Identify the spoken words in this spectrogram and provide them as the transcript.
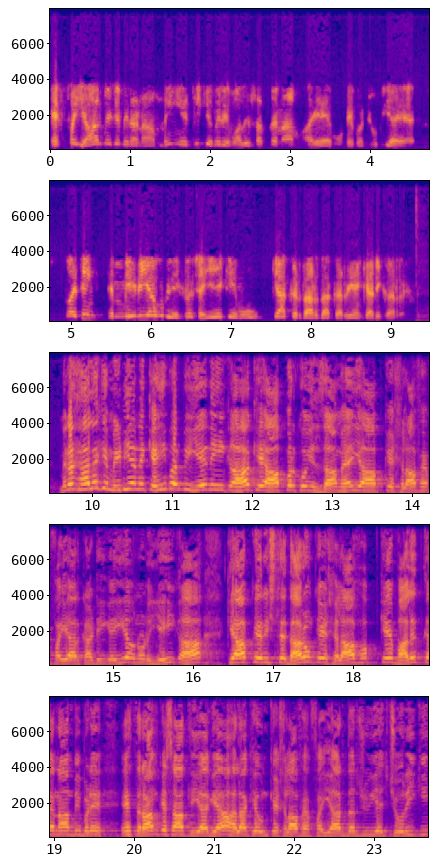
ایف آئی آر میں جب میرا نام نہیں ہے، ٹھیک ہے، میرے والد صاحب کا نام آیا ہے وہ ٹیبر جو بھی آیا ہے، تو آئی تھنک میڈیا کو بھی دیکھنا چاہیے کہ وہ کیا کردار ادا کر رہے ہیں، کیا نہیں کر رہے۔ میرا خیال ہے کہ میڈیا نے کہیں پر بھی یہ نہیں کہا کہ آپ پر کوئی الزام ہے یا آپ کے خلاف ایف آئی آر کاٹی گئی ہے۔ انہوں نے یہی کہا کہ آپ کے رشتہ داروں کے خلاف آپ کے والد کا نام بھی بڑے احترام کے ساتھ لیا گیا۔ حالانکہ ان کے خلاف ایف آئی آر درج ہوئی ہے چوری کی،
